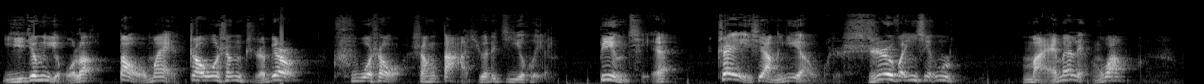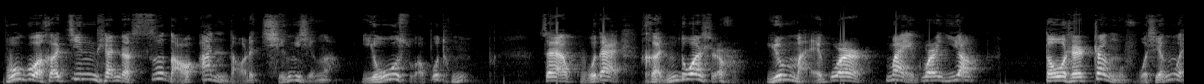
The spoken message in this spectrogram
已经有了倒卖招生指标出售上大学的机会了，并且这项业务是十分兴隆，买卖两旺。不过和今天的私倒暗倒的情形啊有所不同，在古代很多时候与买官卖官一样，都是政府行为。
